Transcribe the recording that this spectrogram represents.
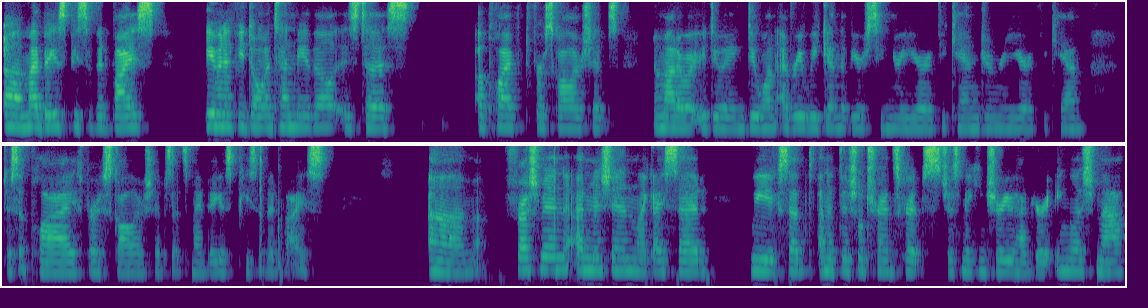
Uh, my biggest piece of advice, even if you don't attend Mayville, is to apply for scholarships no matter what you're doing. Do one every weekend of your senior year if you can, junior year if you can. Just apply for scholarships. That's my biggest piece of advice. Um, freshman admission, like I said, we accept unofficial transcripts, just making sure you have your English, math,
